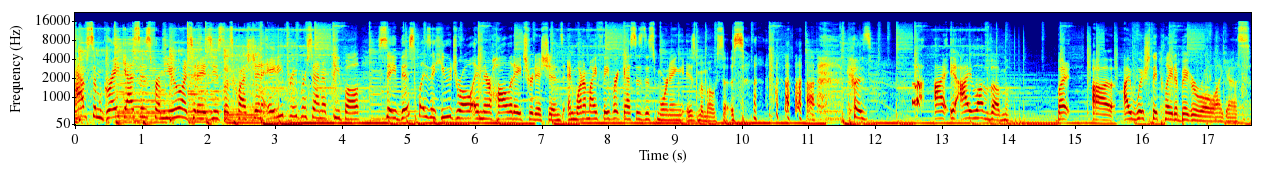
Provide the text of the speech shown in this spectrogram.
Have some great guesses from you on today's useless question. 83% of people say this plays a huge role in their holiday traditions, and one of my favorite guesses this morning is mimosas. Because I, I love them, but uh, I wish they played a bigger role, I guess.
